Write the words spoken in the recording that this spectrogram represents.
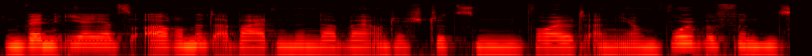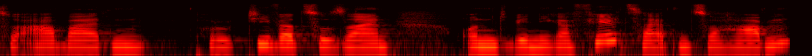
Und wenn ihr jetzt eure Mitarbeitenden dabei unterstützen wollt, an ihrem Wohlbefinden zu arbeiten, produktiver zu sein und weniger Fehlzeiten zu haben,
